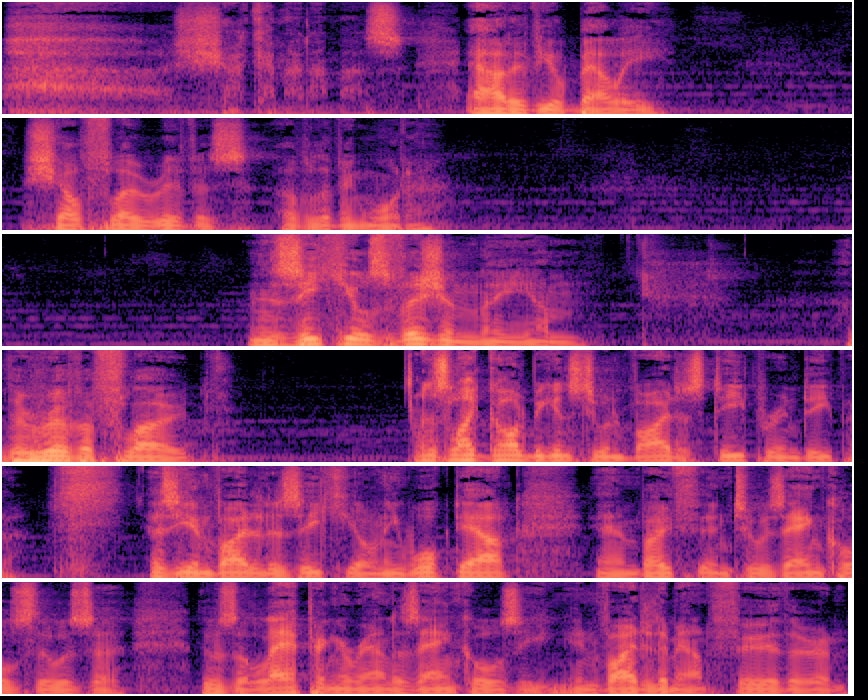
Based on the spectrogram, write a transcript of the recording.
Out of your belly shall flow rivers of living water. In Ezekiel's vision, the um, the river flowed. And it's like God begins to invite us deeper and deeper as he invited Ezekiel, and he walked out, and both into his ankles there was a there was a lapping around his ankles. He invited him out further, and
